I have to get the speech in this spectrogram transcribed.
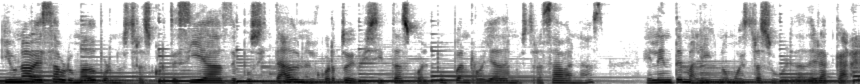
Y una vez abrumado por nuestras cortesías, depositado en el cuarto de visitas cual pupa enrollada en nuestras sábanas, el ente maligno muestra su verdadera cara.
